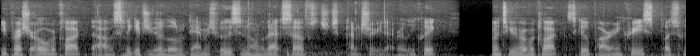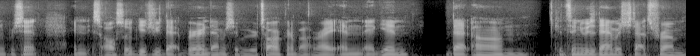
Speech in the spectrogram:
You press your overclock, that obviously gives you a little damage boost and all of that stuff. So just kind of show you that really quick. Go into your overclock, skill power increase plus 20%. And it also gives you that burn damage that we were talking about, right? And again, that um continuous damage that's from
